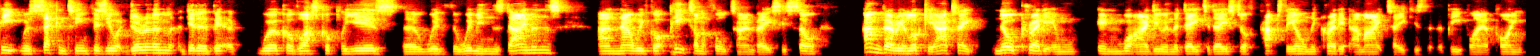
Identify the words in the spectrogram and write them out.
Pete was second team physio at Durham, did a bit of work over the last couple of years uh, with the women's diamonds, and now we've got Pete on a full time basis. So I'm very lucky. I take no credit in, in what I do in the day to day stuff. Perhaps the only credit I might take is that the people I appoint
